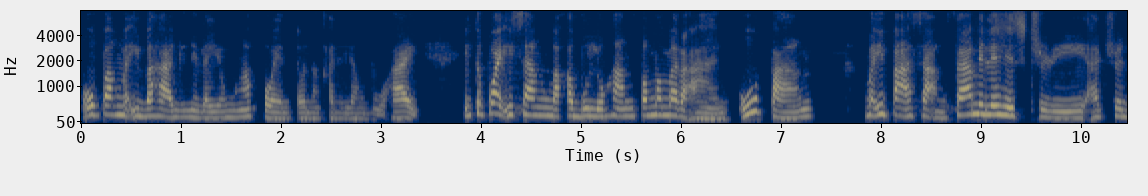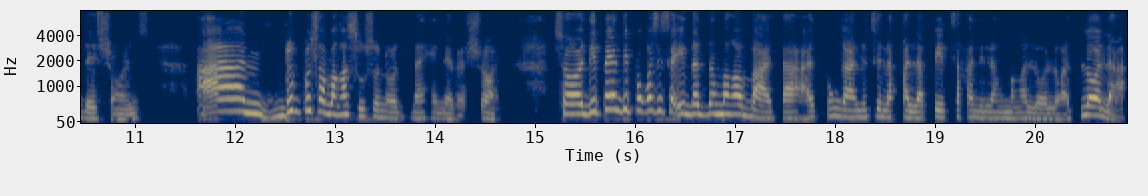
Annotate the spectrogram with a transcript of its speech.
upang maibahagi nila yung mga kwento ng kanilang buhay. Ito po ay isang makabuluhang pamamaraan upang maipasa ang family history at traditions and doon po sa mga susunod na henerasyon. So, depende po kasi sa edad ng mga bata at kung gaano sila kalapit sa kanilang mga lolo at lola,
